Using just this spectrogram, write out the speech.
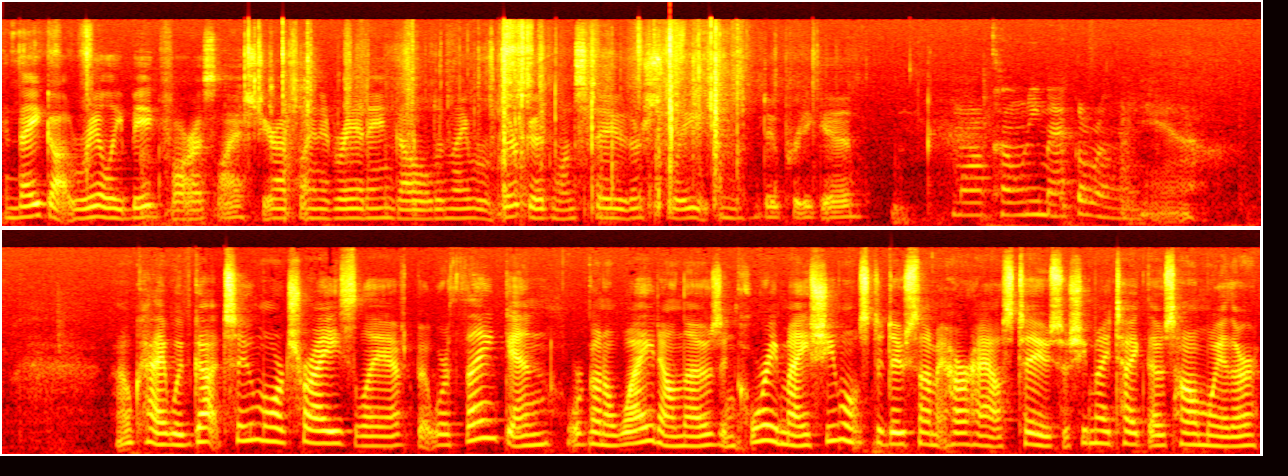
And they got really big for us last year. I planted red and gold, and they were they're good ones too. They're sweet and do pretty good. Marconi macaroni. Yeah. Okay, we've got two more trays left, but we're thinking we're going to wait on those. And Corie may, she wants to do some at her house too, so she may take those home with her.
